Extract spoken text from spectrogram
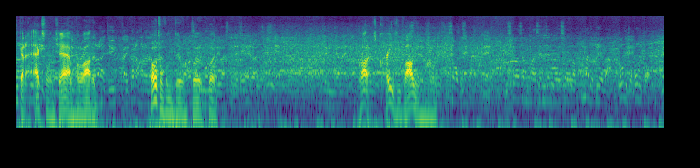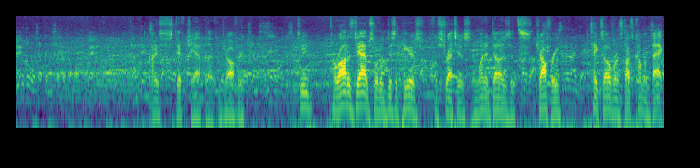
He's got an excellent jab, Harada. Both of them do, but but Harada's crazy volume Nice stiff jab there from Jofre. See, Harada's jab sort of disappears for stretches. And when it does, it's Jofre takes over and starts coming back.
